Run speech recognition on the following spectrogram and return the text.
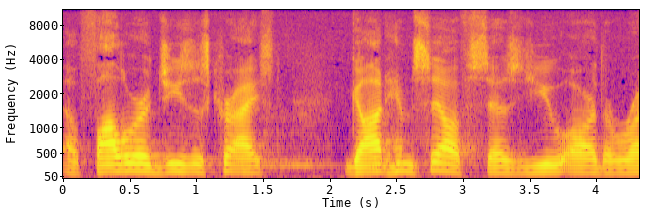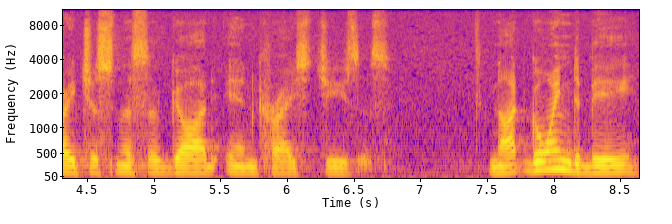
a follower of Jesus Christ, God Himself says you are the righteousness of God in Christ Jesus. Not going to be,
